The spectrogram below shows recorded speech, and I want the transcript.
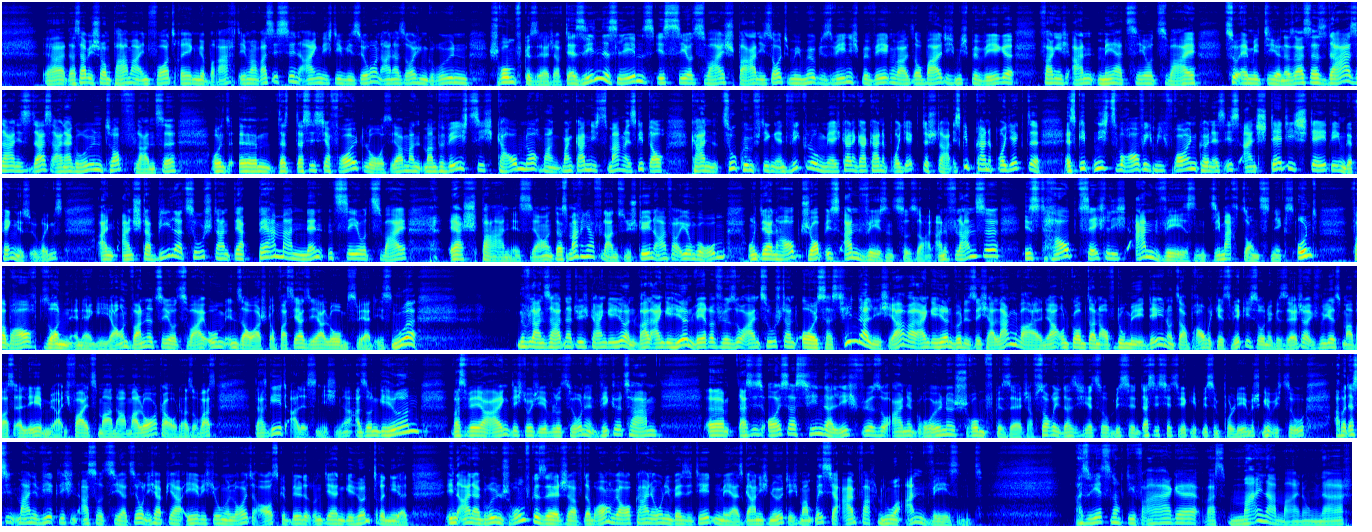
Ja, das habe ich schon ein paar Mal in Vorträgen gebracht. Immer, was ist denn eigentlich die Vision einer solchen grünen Schrumpfgesellschaft? Der Sinn des Lebens ist CO2 sparen. Ich sollte mich möglichst wenig bewegen, weil sobald ich mich bewege, fange ich an, mehr CO2 zu emittieren. Das heißt, das Dasein ist das einer grünen Topfpflanze. Und ähm, das, das ist ja freudlos. Ja? Man, man bewegt sich kaum noch, man, man kann nichts machen. Es gibt auch keine zukünftigen Entwicklungen mehr. Ich kann gar keine Projekte starten. Es gibt keine Projekte. Es gibt gibt nichts, worauf ich mich freuen kann. Es ist ein Steady State, wie im Gefängnis übrigens, ein, ein stabiler Zustand der permanenten CO2-Ersparnis. Ja, und das machen ja Pflanzen. Die stehen einfach irgendwo rum und deren Hauptjob ist, anwesend zu sein. Eine Pflanze ist hauptsächlich anwesend. Sie macht sonst nichts. Und verbraucht Sonnenenergie ja, und wandelt CO2 um in Sauerstoff, was ja sehr lobenswert ist. Nur eine Pflanze hat natürlich kein Gehirn, weil ein Gehirn wäre für so einen Zustand äußerst hinderlich, ja, weil ein Gehirn würde sich ja langweilen, ja, und kommt dann auf dumme Ideen und sagt, brauche ich jetzt wirklich so eine Gesellschaft? Ich will jetzt mal was erleben, ja, ich fahre jetzt mal nach Mallorca oder sowas. Das geht alles nicht. Ne? Also ein Gehirn, was wir ja eigentlich durch die Evolution entwickelt haben, das ist äußerst hinderlich für so eine grüne Schrumpfgesellschaft. Sorry, dass ich jetzt so ein bisschen, das ist jetzt wirklich ein bisschen polemisch, gebe ich zu, aber das sind meine wirklichen Assoziationen. Ich habe ja ewig junge Leute ausgebildet und deren Gehirn trainiert. In einer grünen Schrumpfgesellschaft, da brauchen wir auch keine Universitäten mehr, ist gar nicht nötig. Man ist ja einfach nur anwesend. Also jetzt noch die Frage, was meiner Meinung nach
